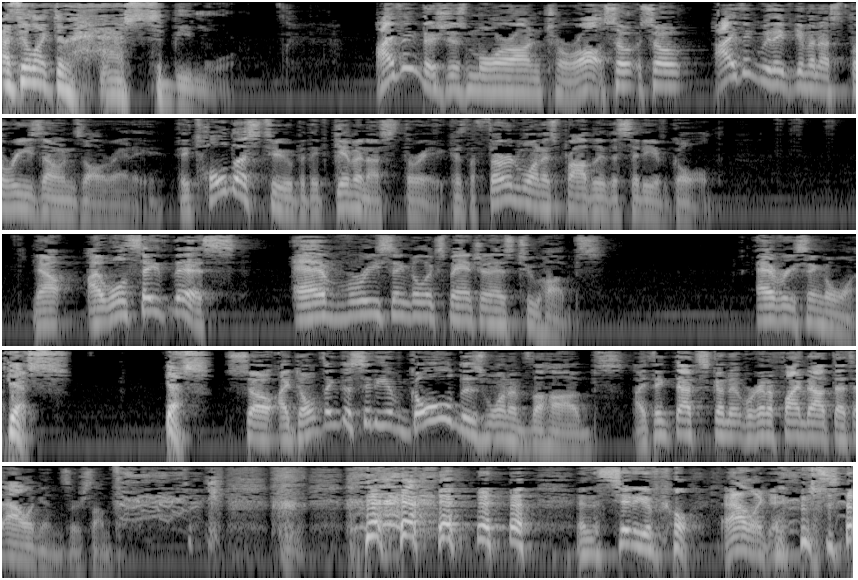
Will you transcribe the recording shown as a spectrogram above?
I feel like there has to be more. I think there's just more on Tural. So, so I think they've given us three zones already. They told us two, but they've given us three because the third one is probably the City of Gold. Now, I will say this: every single expansion has two hubs. Every single one. Yes. Yes. So I don't think the City of Gold is one of the hubs. I think that's gonna we're gonna find out that's Allagans or something. and the City of Gold, Allagans.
